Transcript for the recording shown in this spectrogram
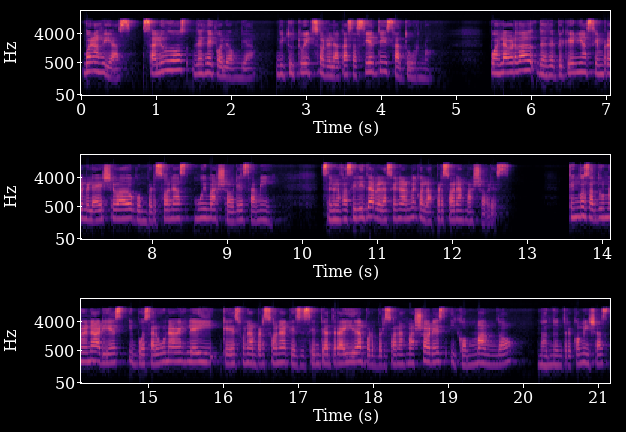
Buenos días, saludos desde Colombia vi tu tweet sobre la casa 7 y Saturno. Pues la verdad, desde pequeña siempre me la he llevado con personas muy mayores a mí. Se me facilita relacionarme con las personas mayores. Tengo Saturno en Aries y pues alguna vez leí que es una persona que se siente atraída por personas mayores y con mando, mando entre comillas,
